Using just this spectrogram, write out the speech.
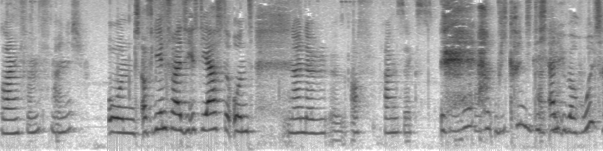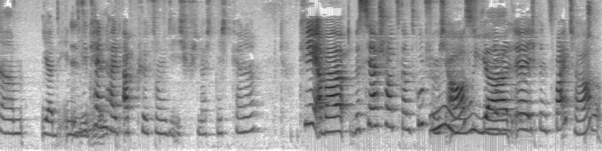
Rang 5, meine ich. Und auf jeden Fall, sie ist die erste und Nein, Level äh, auf Rang 6. hä, wie können die dich alle überholt haben? Ja, die, in Sie kennen halt Abkürzungen, die ich vielleicht nicht kenne. Okay, aber bisher schaut es ganz gut für mich Uh, aus. Ich bin, ja. Level, äh, ich bin Zweiter.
